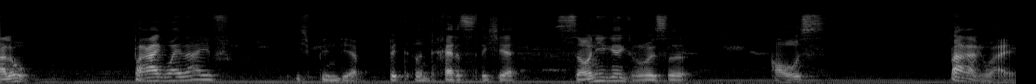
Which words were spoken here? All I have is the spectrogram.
Hallo, Paraguay Live. Ich bin der bitt und herzliche, sonnige Grüße aus Paraguay.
